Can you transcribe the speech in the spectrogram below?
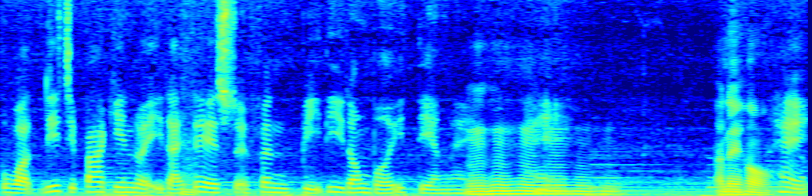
我你一百斤落，伊内底的水分比例拢无一定诶。嗯哼哼哼哼哼。安尼吼。嘿，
